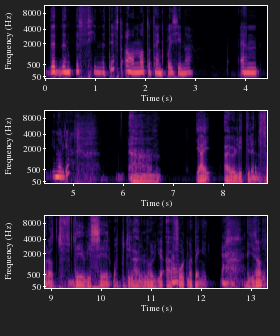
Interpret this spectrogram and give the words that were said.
det, det er en definitivt annen måte å tenke på i Kina enn i Norge. Ehm, Jeg er jo litt redd for at det vi ser opp til her i Norge, er folk med penger. Ikke sant?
